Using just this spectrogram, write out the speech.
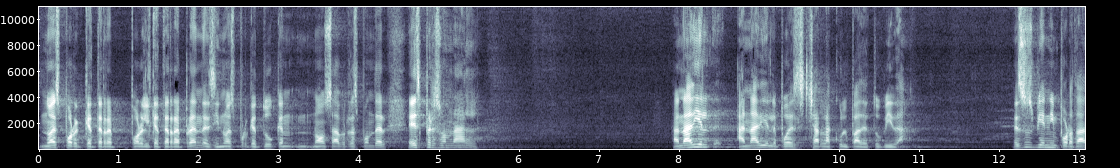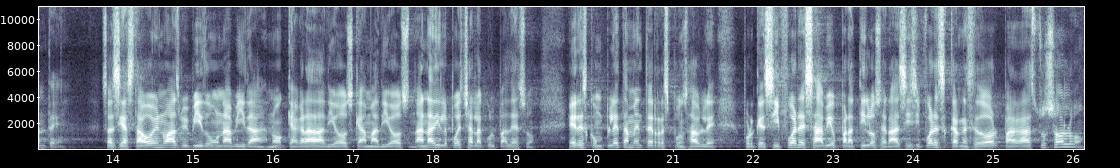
no es porque te, por el que te reprende, sino es porque tú que no sabes responder. Es personal. A nadie, a nadie le puedes echar la culpa de tu vida. Eso es bien importante. Sea, si hasta hoy no has vivido una vida ¿no? que agrada a Dios, que ama a Dios, a nadie le puedes echar la culpa de eso. Eres completamente responsable porque si fueres sabio, para ti lo serás, y si fueres escarnecedor, pagarás tú solo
